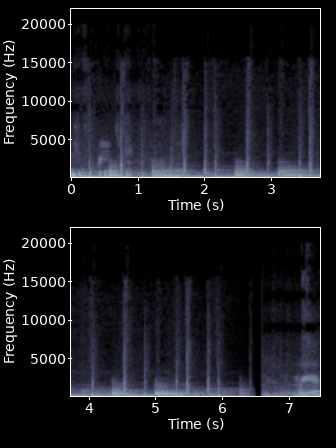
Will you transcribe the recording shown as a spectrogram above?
Нашу українську. Ми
